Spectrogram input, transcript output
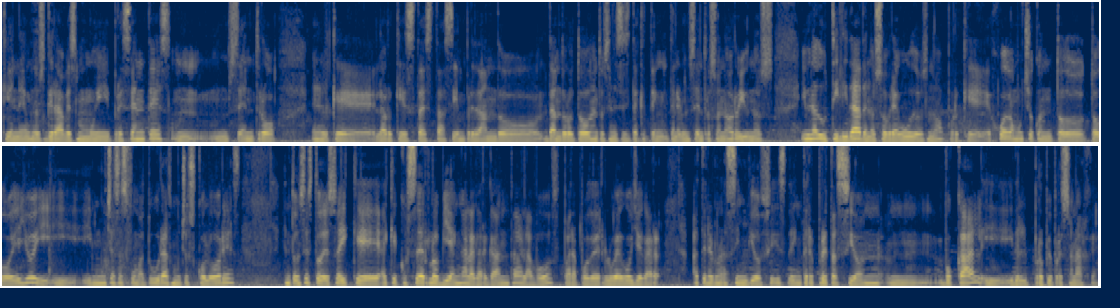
Tiene unos graves muy presentes, un, centro en el que la orquesta está siempre dando, dándolo todo, entonces necesita que tener un centro sonoro y, unos, y una dutilidad en los sobreagudos, ¿no? porque juega mucho con todo, todo ello y, y muchas esfumaturas, muchos colores. Entonces todo eso hay que, hay que coserlo bien a la garganta, a la voz, para poder luego llegar a tener una simbiosis de interpretación mm, vocal y, del propio personaje.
